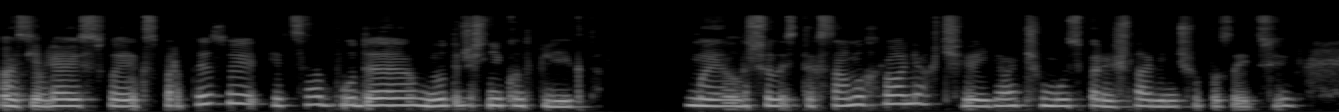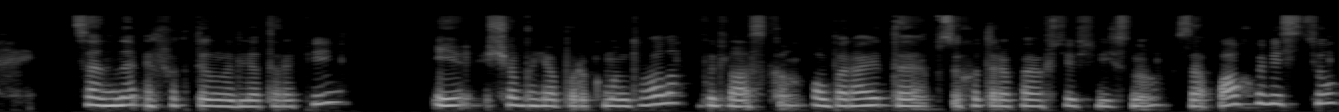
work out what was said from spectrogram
з'являюся своєю експертизою, і це буде внутрішній конфлікт. Ми лишились в тих самих ролях, чи я чомусь перейшла в іншу позицію. Це неефективно для терапії. І що би я порекомендувала, будь ласка, обирайте психотерапевтів, звісно, за фаховістю,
